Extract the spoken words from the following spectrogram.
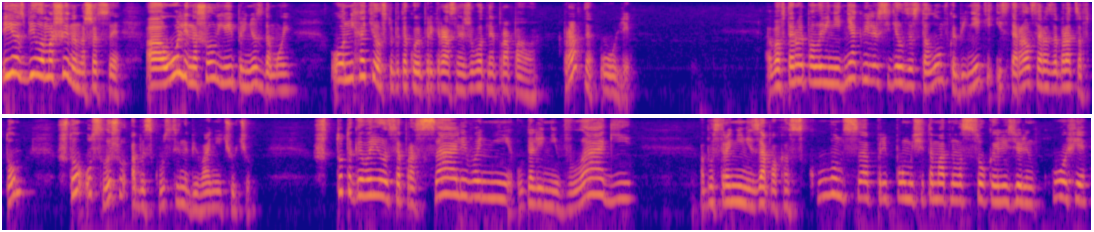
«Ее сбила машина на шоссе, а Олли нашел ее и принес домой. Он не хотел, чтобы такое прекрасное животное пропало. Правда, Олли?» Во второй половине дня Квиллер сидел за столом в кабинете и старался разобраться в том, что услышал об искусстве набивания чучел. Что-то говорилось о просаливании, удалении влаги, об устранении запаха скунса при помощи томатного сока или зерен кофе.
